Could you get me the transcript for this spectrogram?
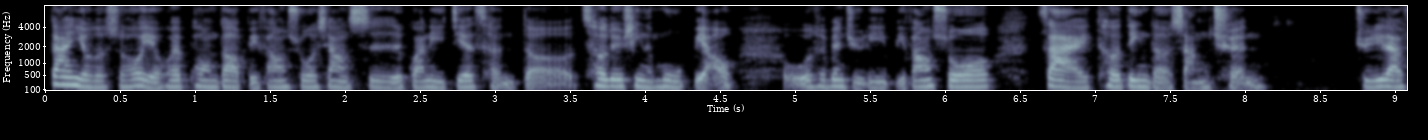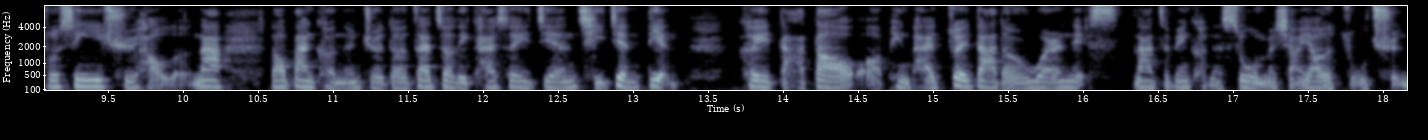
但有的时候也会碰到，比方说像是管理阶层的策略性的目标。我随便举例，比方说在特定的商圈，举例来说信义区好了，那老板可能觉得在这里开设一间旗舰店，可以达到呃品牌最大的 awareness，那这边可能是我们想要的族群。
